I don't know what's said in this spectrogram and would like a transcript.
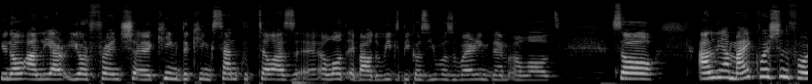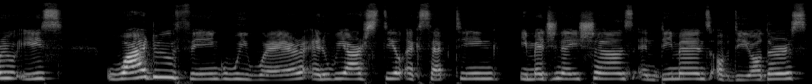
you know, our, your French uh, king, the king's son, could tell us a lot about wigs because he was wearing them a lot. So, Anlia, my question for you is why do you think we were and we are still accepting imaginations and demands of the others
